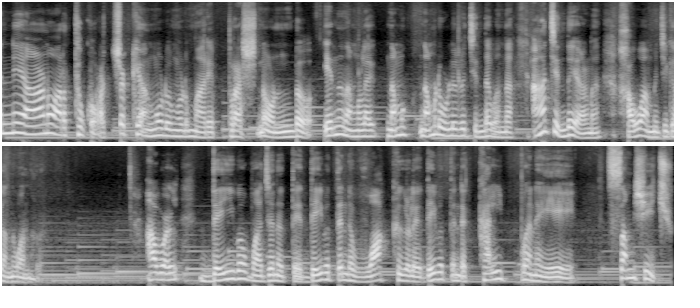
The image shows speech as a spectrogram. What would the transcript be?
തന്നെയാണോ അർത്ഥം? കുറച്ചൊക്കെ അങ്ങോട്ടും ഇങ്ങോട്ടും മാറിയ പ്രശ്നമുണ്ടോ എന്ന് നമ്മളെ നമുക്ക് നമ്മുടെ ഉള്ളിലൊരു ചിന്ത വന്ന ആ ചിന്തയാണ് ഹൗ അമ്മച്ചിക്ക് അന്ന് വന്നത്. അവൾ ദൈവവചനത്തെ ദൈവത്തിന്റെ വാക്കുകളെ ദൈവത്തിന്റെ കൽപ്പനയെ സംശയിച്ചു.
